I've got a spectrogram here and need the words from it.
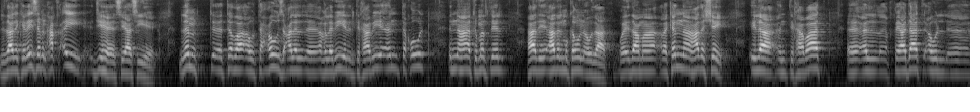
لذلك ليس من حق أي جهة سياسية لم تضع أو تحوز على الأغلبية الانتخابية أن تقول إنها تمثل هذه هذا المكون أو ذاك. وإذا ما ركنا هذا الشيء إلى انتخابات آه، القيادات أو آه،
